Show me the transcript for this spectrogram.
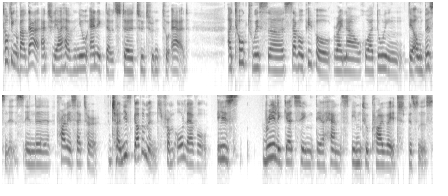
talking about that, actually, I have new anecdotes to, to, to, to add. I talked with uh, several people right now who are doing their own business in the private sector. Chinese government from all level is really getting their hands into private business.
